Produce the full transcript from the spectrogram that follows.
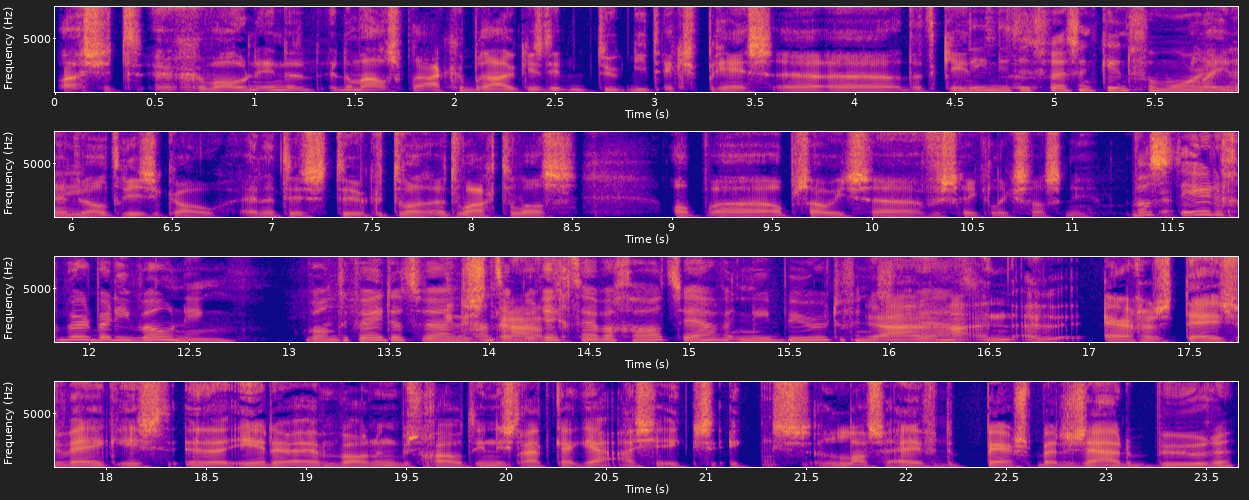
als je het uh, gewoon in het normaal spraakgebruik is dit natuurlijk niet expres uh, uh, dat kind. Niet, niet expres een kind vermoorden. Alleen je nee. neemt wel het risico. En het is natuurlijk het, het wachten was op, op zoiets verschrikkelijks zoals nu. Was het eerder gebeurd bij die woning? Want ik weet dat we een aantal straat. berichten hebben gehad, ja, in die buurt of in de ja, straat. En, en, ergens deze week is uh, eerder een woning beschoten in de straat. Kijk, ja, als je, ik, ik las even de pers bij de Zuiderburen.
